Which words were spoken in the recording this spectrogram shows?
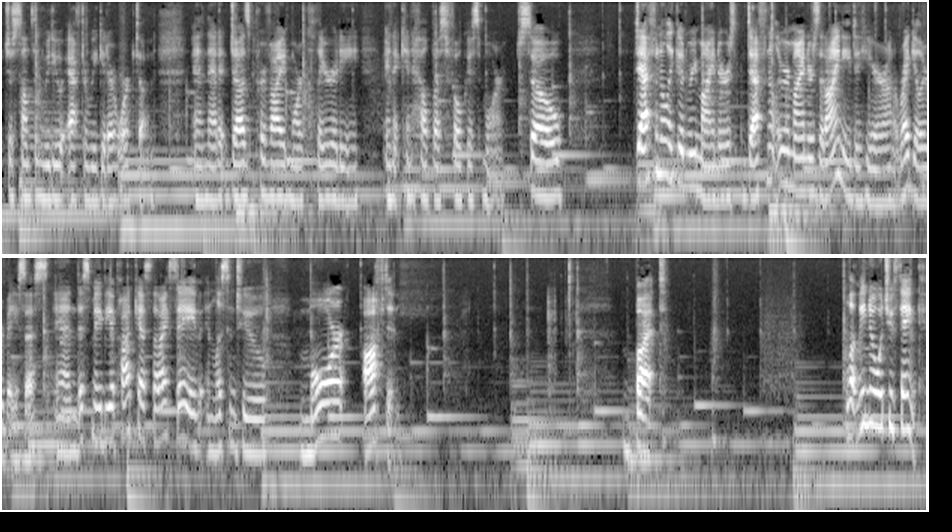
just something we do after we get our work done, and that it does provide more clarity and it can help us focus more. So, definitely good reminders, definitely reminders that I need to hear on a regular basis. And this may be a podcast that I save and listen to more often. But let me know what you think.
